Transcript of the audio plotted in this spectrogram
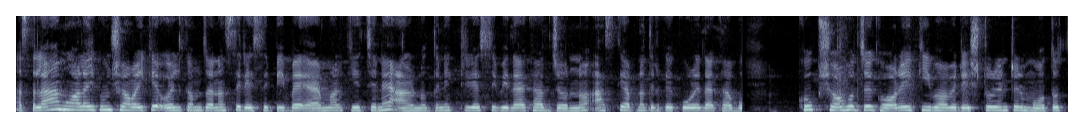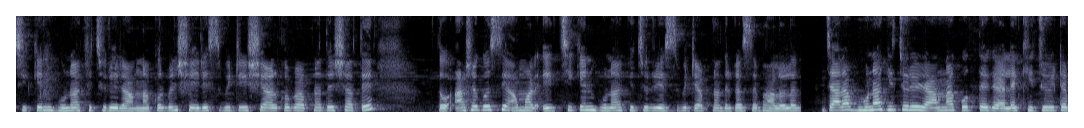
আসসালামু আলাইকুম সবাইকে, ওয়েলকাম জানাচ্ছি রেসিপি বাই আর কিচেনে আর নতুন একটি রেসিপি দেখার জন্য আজকে আপনাদেরকে করে দেখাবো খুব সহজে ঘরে কীভাবে রেস্টুরেন্টের মতো চিকেন ভুনা খিচুড়ি রান্না করবেন সেই রেসিপিটি শেয়ার করব আপনাদের সাথে। তো আশা করছি আমার এই চিকেন ভুনা খিচুড়ি রেসিপিটি আপনাদের কাছে ভালো লাগবে। যারা ভুনা খিচুড়ি রান্না করতে গেলে খিচুড়িটা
